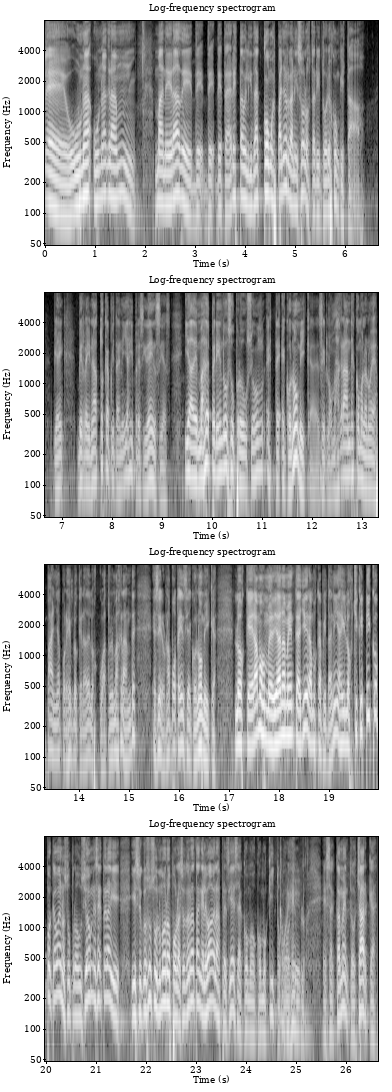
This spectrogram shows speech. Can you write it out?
eh, una, una gran manera de, de- de- de traer estabilidad como España organizó los territorios conquistados. Bien, virreinatos, capitanías y presidencias. Y además dependiendo de su producción este, económica. Es decir, los más grandes como la Nueva España, por ejemplo, que era de los cuatro el más grande, es decir, una potencia económica. Los que éramos medianamente allí éramos capitanías. Y los chiquiticos, porque bueno, su producción, etcétera, y, y incluso su número de población no era tan elevado en las presidencias como, como Quito, Como por ejemplo. Quito. Exactamente, o Charcas.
